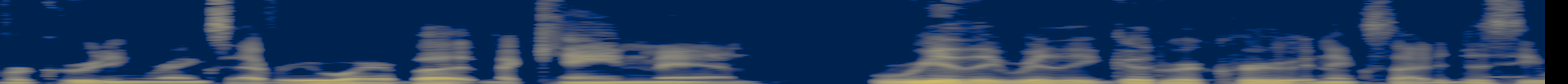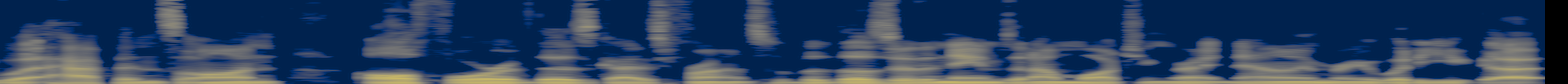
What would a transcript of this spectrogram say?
recruiting ranks everywhere. But McCain, man, really, really good recruit, and excited to see what happens on all four of those guys' fronts. But those are the names that I'm watching right now. Emery, what do you got?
